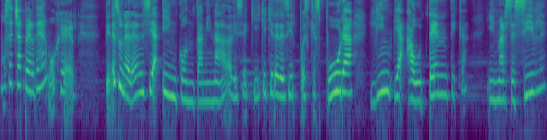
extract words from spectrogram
no se echa a perder, mujer. Tienes una herencia incontaminada, dice aquí. ¿Qué quiere decir? Pues que es pura, limpia, auténtica, inmarcesible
